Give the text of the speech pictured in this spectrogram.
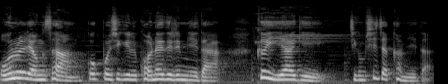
오늘 영상 꼭 보시길 권해드립니다. 그 이야기 지금 시작합니다.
